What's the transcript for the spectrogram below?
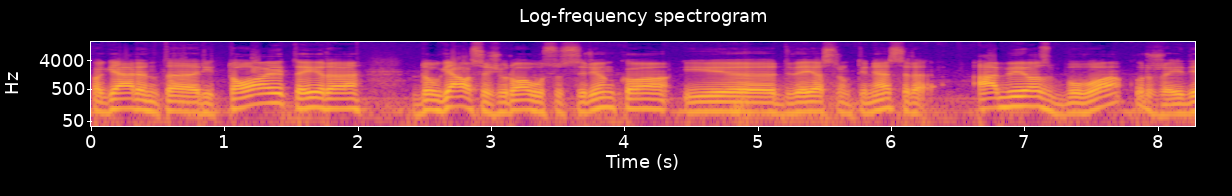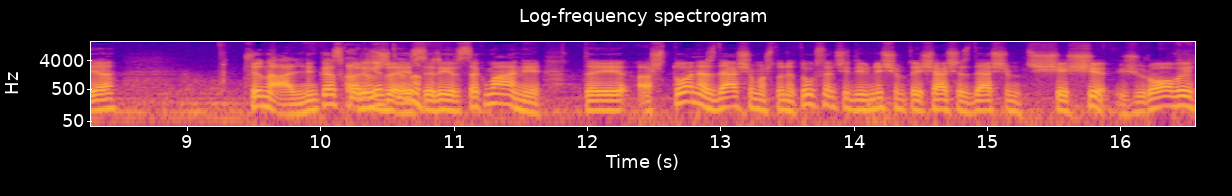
pagerinta rytoj, tai yra daugiausia žiūrovų susirinko į dviejas rungtynes ir abejos buvo, kur žaidė finalininkas, kuris Argentina. žais ir, ir sekmanį. Tai 88 966 žiūrovai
